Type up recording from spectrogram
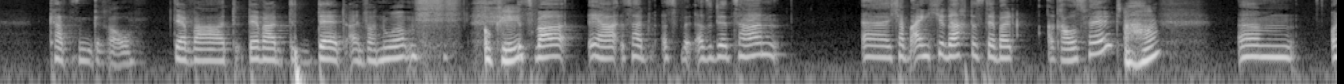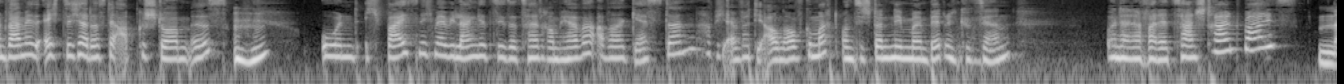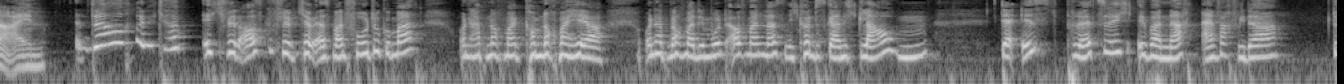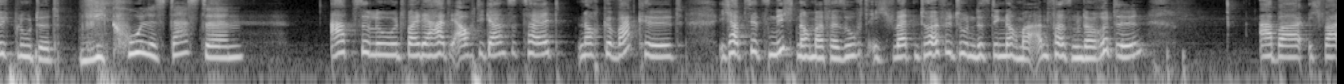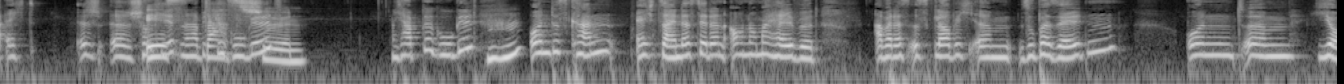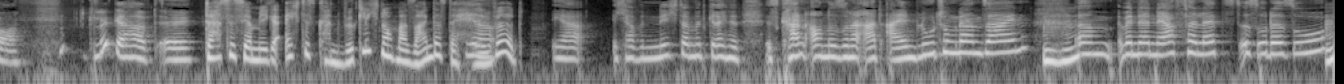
katzengrau. Der war, der war dead einfach nur. Okay. Es war, ja, es hat, es, also der Zahn, äh, ich habe eigentlich gedacht, dass der bald rausfällt. Aha. Ähm, und war mir echt sicher, dass der abgestorben ist. Und ich weiß nicht mehr, wie lange jetzt dieser Zeitraum her war, aber gestern habe ich einfach die Augen aufgemacht und sie stand neben meinem Bett und ich gucke sie an. Und dann war der Zahn strahlend weiß. Nein. Doch, und ich hab, ich bin ausgeflippt. Ich habe erstmal ein Foto gemacht und hab noch mal, komm noch mal her und hab noch mal den Mund aufmachen lassen. Ich konnte es gar nicht glauben. Der ist plötzlich über Nacht einfach wieder durchblutet. Wie cool ist das denn? Absolut, weil der hat ja auch die ganze Zeit noch gewackelt. Ich habe es jetzt nicht noch mal versucht. Ich werde einen Teufel tun, das Ding noch mal anfassen oder rütteln. Aber ich war echt äh, schockiert Ist und dann habe ich das gegoogelt. schön. Ich habe gegoogelt und es kann echt sein, dass der dann auch nochmal hell wird. Aber das ist, glaube ich, ähm, super selten. Und ähm, ja, Glück gehabt, ey. Das ist ja mega echt. Es kann wirklich noch mal sein, dass der hell Ja. wird. Ja, ich habe nicht damit gerechnet. Es kann auch nur so eine Art Einblutung dann sein, ähm, wenn der Nerv verletzt ist oder so.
